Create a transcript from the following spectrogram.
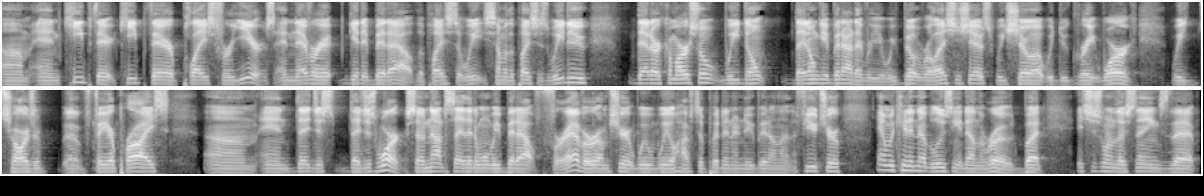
um, and keep their keep their place for years and never get it bid out. The place that we some of the places we do that are commercial, we don't they don't get bid out every year. We've built relationships. We show up. We do great work. We charge a, a fair price, um, and they just they just work. So not to say that it won't be bid out forever. I'm sure we will have to put in a new bid on that in the future, and we could end up losing it down the road. But it's just one of those things that.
